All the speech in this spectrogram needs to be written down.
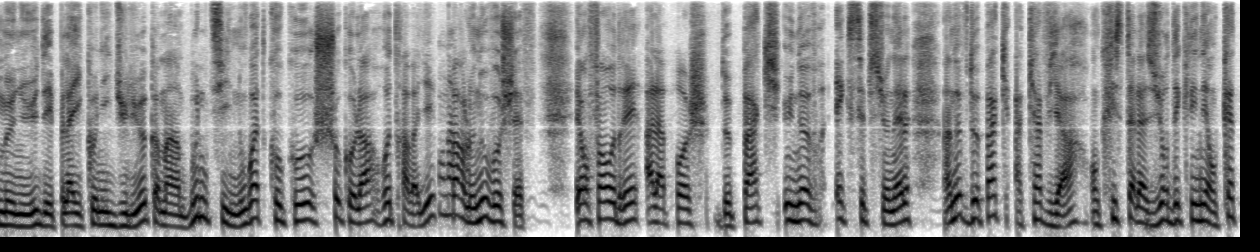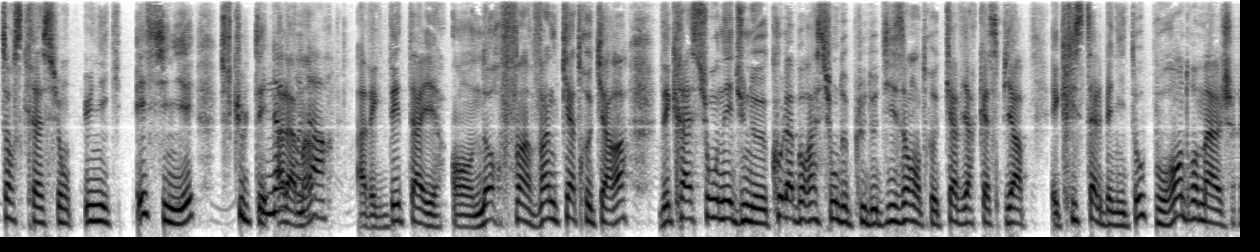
Au menu, des plats iconiques du lieu comme un bounty noix de coco chocolat retravaillé par le nouveau chef. Et enfin, Audrey, à l'approche de Pâques, une œuvre exceptionnelle, un œuf de Pâques à caviar en cristal azur décliné en 14 créations uniques et signées, sculptées à la main avec détails en or fin 24 carats. Des créations nées d'une collaboration de plus de 10 ans entre Caviar Caspia et Christelle Benito pour rendre hommage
